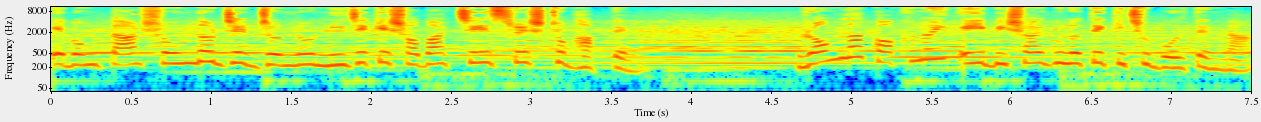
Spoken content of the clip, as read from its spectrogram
এবং তার সৌন্দর্যের জন্য নিজেকে সবার চেয়ে শ্রেষ্ঠ ভাবতেন। রমলা কখনোই এই বিষয়গুলোতে কিছু বলতেন না।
